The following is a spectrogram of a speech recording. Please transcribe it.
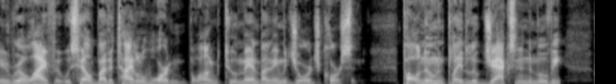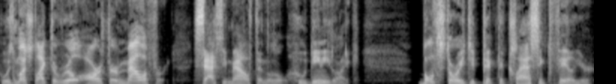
in real life it was held by the title warden, belonging to a man by the name of George Courson. Paul Newman played Luke Jackson in the movie, who was much like the real Arthur Maillefert, sassy mouthed and a little Houdini like. Both stories depict the classic failure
